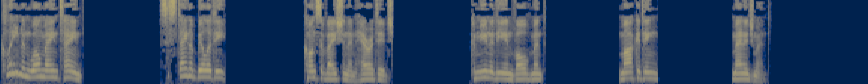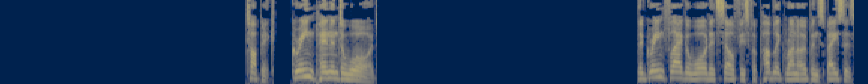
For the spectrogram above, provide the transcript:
Clean and well maintained Sustainability Conservation and heritage Community involvement Marketing Management Green Pennant Award The Green Flag Award itself is for public-run open spaces,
